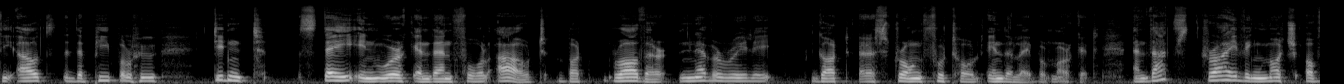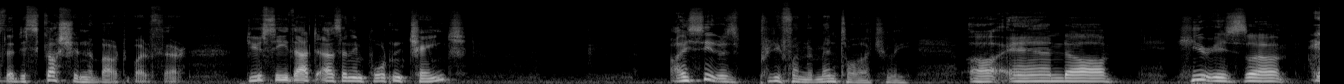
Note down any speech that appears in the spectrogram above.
the out the people who didn't stay in work and then fall out, but rather never really got a strong foothold in the labor market. And that's driving much of the discussion about welfare. Do you see that as an important change? I see it as pretty fundamental, actually. Uh, and uh, here is uh,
